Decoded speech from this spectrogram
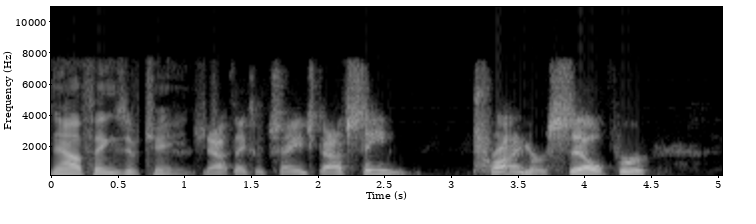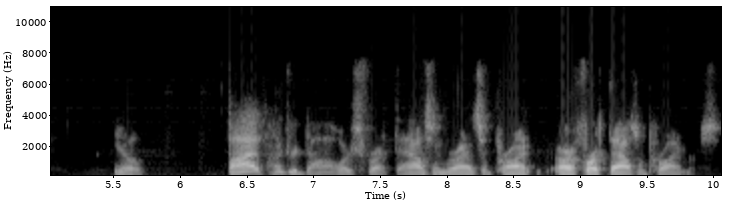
now things have changed. Now things have changed. Now I've seen primers sell for, you know, five hundred dollars for a thousand rounds of prime or for a thousand primers.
